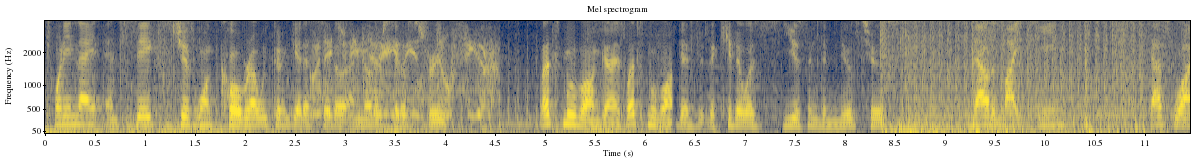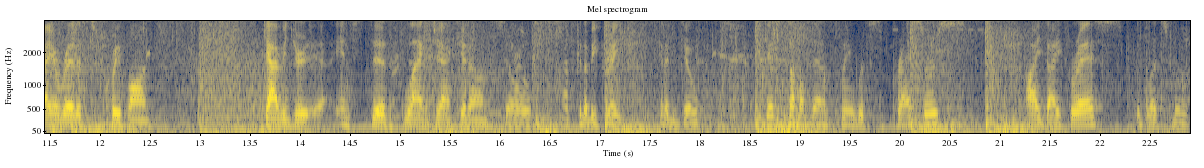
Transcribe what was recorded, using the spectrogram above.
29 and 6, just one Cobra. We couldn't get a set of, another set of streaks. Let's move on, guys. Let's move on. The, the kid that was using the noob tubes, it's now to my team. That's why I read it to creep on Scavenger uh, instead Black Jacket on, so that's gonna be great. It's gonna be dope. I guess some of them are playing with suppressors. I digress, but let's move.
